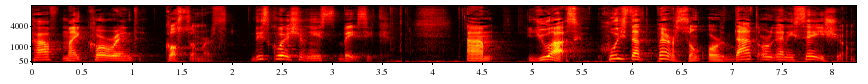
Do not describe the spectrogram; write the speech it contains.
have my current customers? This question is basic. Um, you ask, who is that person or that organization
